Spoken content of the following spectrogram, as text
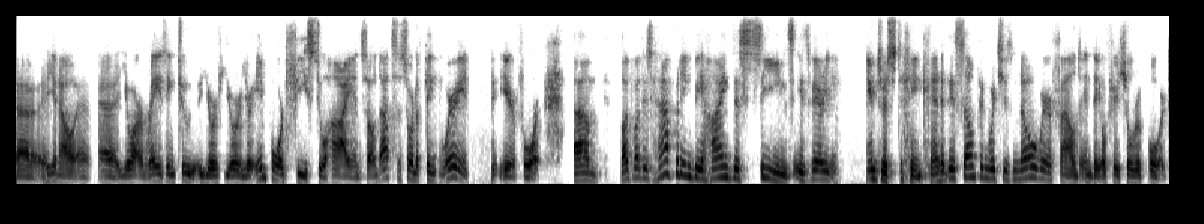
uh, you know, uh, uh, you are raising to your your your import fees too high, and so that's the sort of thing we're here for. Um, but what is happening behind the scenes is very interesting, and it is something which is nowhere found in the official report.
